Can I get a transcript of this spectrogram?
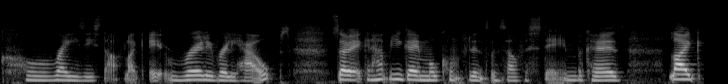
crazy stuff. Like it really really helps. So it can help you gain more confidence and self-esteem because like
